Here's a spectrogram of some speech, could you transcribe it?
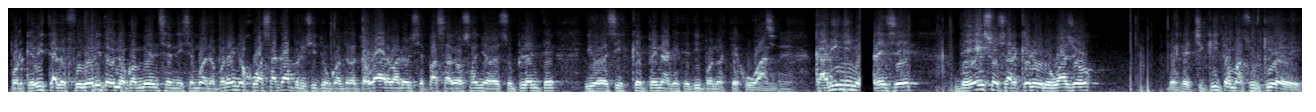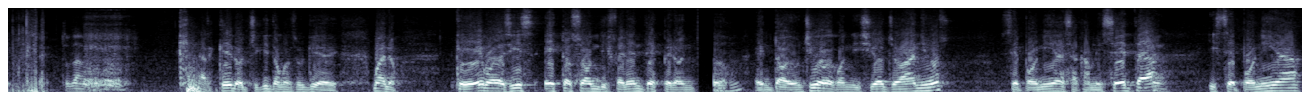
Porque, viste, a los futbolistas hoy lo convencen, y dicen, bueno, por ahí no jugás acá, pero hiciste un contrato bárbaro y se pasa dos años de suplente y vos decís, qué pena que este tipo no esté jugando. Carini me parece de esos arqueros uruguayos desde chiquito Mazurkiewicz. Sí, totalmente. Arquero chiquito Mazurkiewicz. Bueno, que vos decís, estos son diferentes, pero en todo. En todo. Un chico que con 18 años se ponía esa camiseta y se ponía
